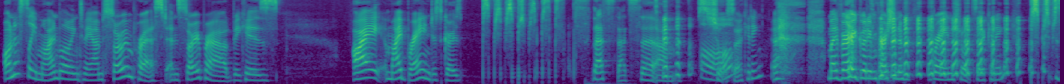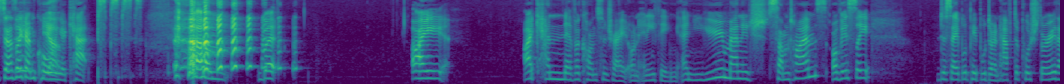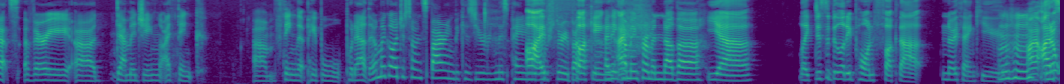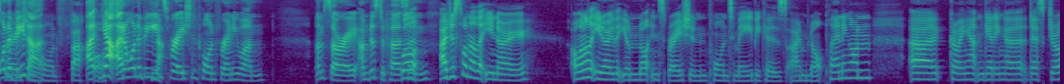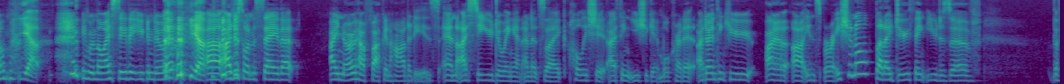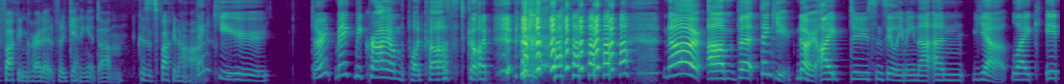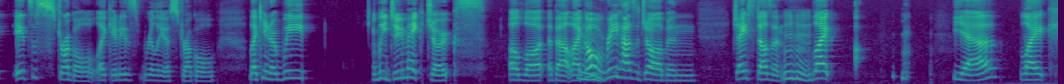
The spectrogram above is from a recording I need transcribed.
honestly mind blowing to me. I'm so impressed and so proud because I my brain just goes. pss, pss, pss. That's that's the um, short circuiting. my very Yeah. good impression of brain short circuiting. Sounds like I'm calling Yeah. a cat. Um, but I I can never concentrate on anything and you manage sometimes obviously disabled people don't have to push through that's a very uh, damaging I think um, thing that people put out there oh my god you're so inspiring because you're in this pain and you I push through but fucking. I think coming from another Yeah. Like, disability porn, fuck that. No, thank you. Mhm, I, I don't want to be that. porn, fuck I, yeah, I don't want to be No. inspiration porn for anyone. I'm sorry. I'm just a person. Well, I just want to let you know. I want to let you know that you're not inspiration porn to me because I'm not planning on uh, going out and getting a desk job, yeah. even though I see that you can do it. yeah. Uh, I just want to say that I know how fucking hard it is, and I see you doing it, and it's like, holy shit! I think you should get more credit. I don't think you are, are inspirational, but I do think you deserve the fucking credit for getting it done because it's fucking hard. Thank you. Don't make me cry on the podcast, God. no, um, but thank you. No, I do sincerely mean that, and yeah, like it, it's a struggle. Like it is really a struggle. Like you know, we we do make jokes a lot about like, Mm. oh, Ree has a job and Jace doesn't. mm-hmm. Like, uh, yeah, like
